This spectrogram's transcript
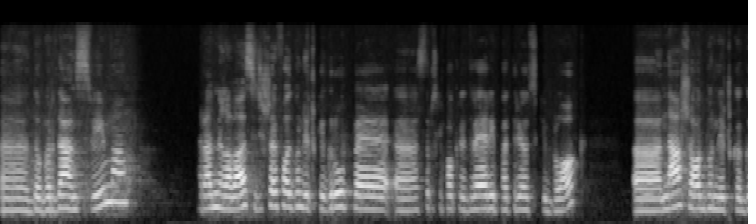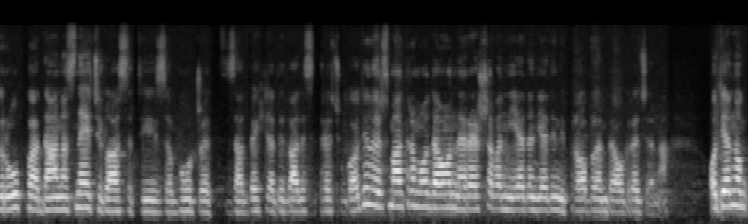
E, dobar dan svima. Radmila Vasić, šef odborničke grupe e, Srpski pokret dveri, Patriotski blok. E, naša odbornička grupa danas neće glasati za budžet za 2023. godinu, jer smatramo da on ne rešava ni jedan jedini problem Beograđana. Od jednog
